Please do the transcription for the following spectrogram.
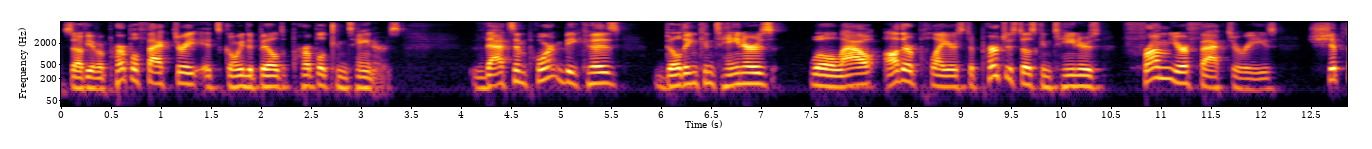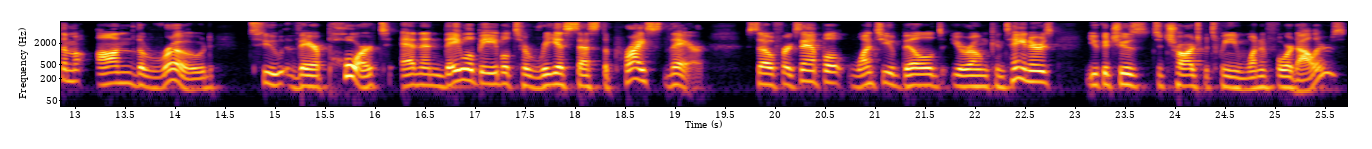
So, if you have a purple factory, it's going to build purple containers. That's important because building containers will allow other players to purchase those containers from your factories, ship them on the road to their port, and then they will be able to reassess the price there. So, for example, once you build your own containers, you could choose to charge between one and four dollars,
